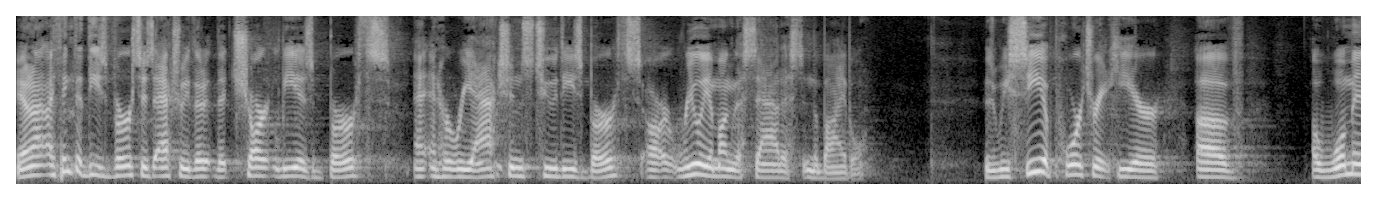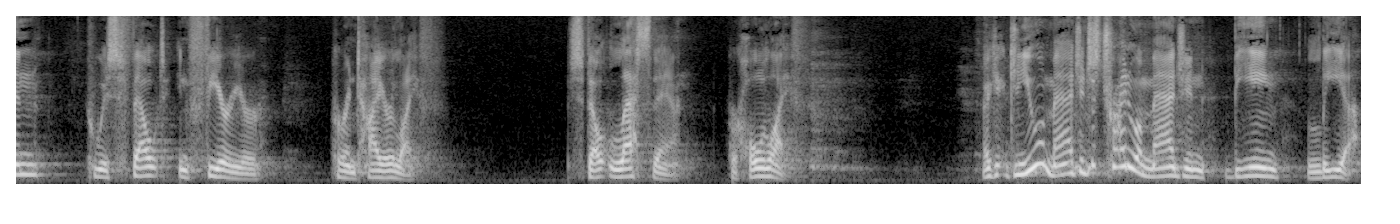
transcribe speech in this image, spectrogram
And I think that these verses actually that, that chart Leah's births and her reactions to these births are really among the saddest in the Bible. As we see a portrait here of a woman who has felt inferior her entire life. She's felt less than her whole life. Can you imagine? Just try to imagine being Leah.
